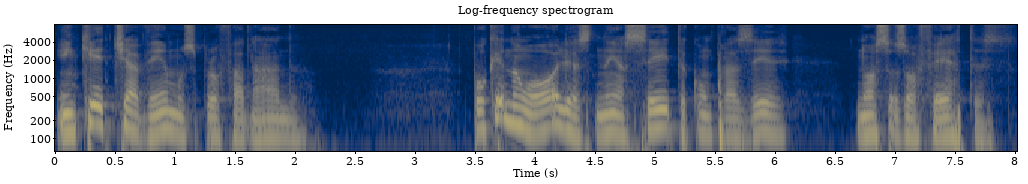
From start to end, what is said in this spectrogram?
em que te havemos profanado. Por que não olhas nem aceita com prazer nossas ofertas?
